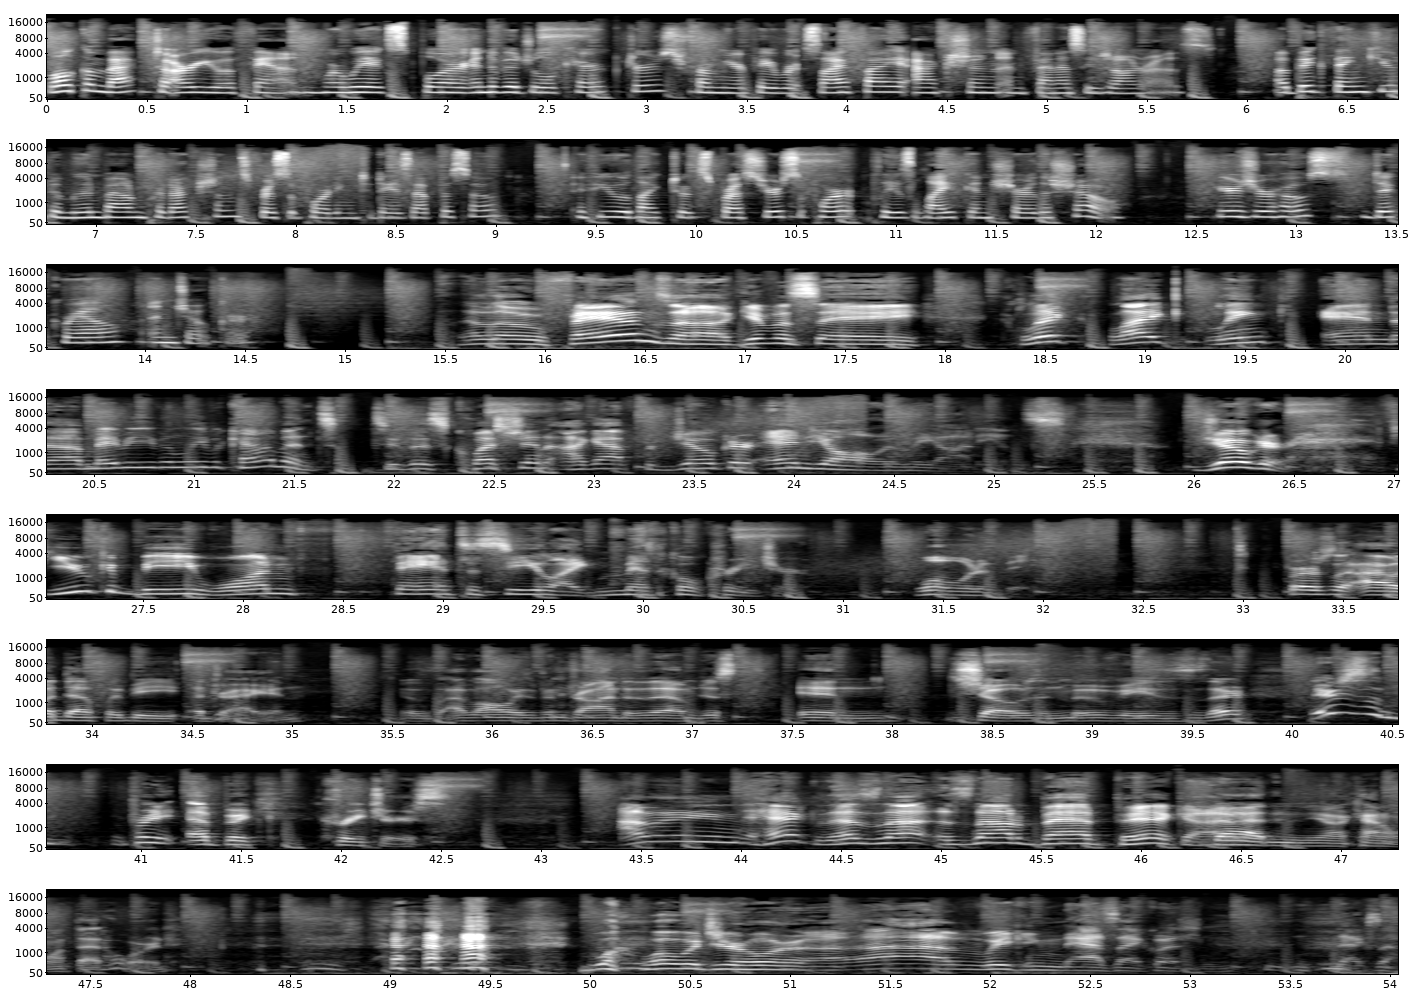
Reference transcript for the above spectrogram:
Welcome back to Are You a Fan, where we explore individual characters from your favorite sci fi, action, and fantasy genres. A big thank you to Moonbound Productions for supporting today's episode. If you would like to express your support, please like and share the show. Here's your hosts, Dick Rail and Joker. Hello, fans. Uh, give us a click, like, link, and uh, maybe even leave a comment to this question I got for Joker and y'all in the audience. Joker, if you could be one fantasy like mythical creature, what would it be? Personally, I would definitely be a dragon because I've always been drawn to them just in shows and movies. They're they're some pretty epic creatures. I mean, heck, that's not that's not a bad pick. I, and you know, I kind of want that horde. what, what would your horde? Uh, uh, we can ask that question next time.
